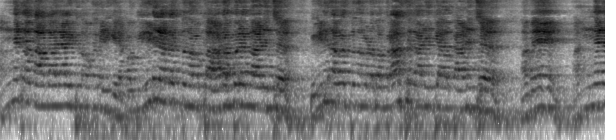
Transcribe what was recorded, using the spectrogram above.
അങ്ങനെ ഒന്ന് ആകാനായിട്ട് നമുക്ക് കഴിക്കില്ല അപ്പൊ വീടിനകത്ത് നമുക്ക് ആഡംബരം കാണിച്ച് വീടിനകത്ത് നമ്മുടെ പത്രാസ് കാണിക്കാൻ കാണിച്ച് അമേൻ അങ്ങനെ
